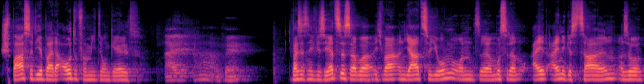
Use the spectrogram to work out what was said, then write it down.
sparst du dir bei der Autovermietung Geld. Ah, okay. Ich weiß jetzt nicht, wie es jetzt ist, aber ich war ein Jahr zu jung und äh, musste dann ein, einiges zahlen. Also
